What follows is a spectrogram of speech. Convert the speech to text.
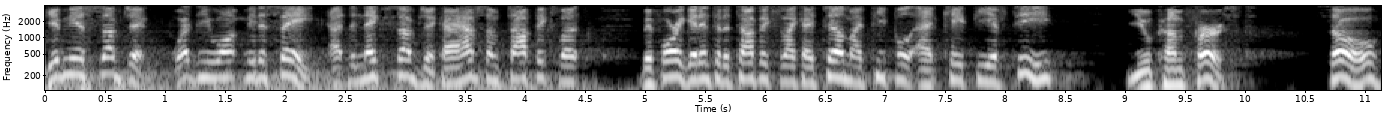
give me a subject. What do you want me to say at the next subject? I have some topics, but before I get into the topics, like I tell my people at KPFT, you come first. So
